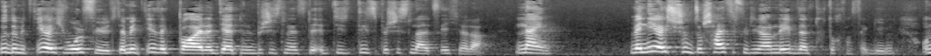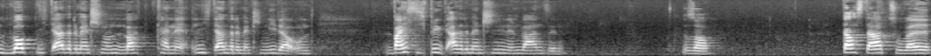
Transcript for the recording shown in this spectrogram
nur damit ihr euch wohlfühlt, damit ihr sagt, boah, die, hat ein beschissenes, die, die ist beschissener als ich, oder? Nein. Wenn ihr euch schon so scheiße fühlt in eurem Leben, dann tut doch was dagegen. Und mobbt nicht andere Menschen und macht keine, nicht andere Menschen nieder und weiß nicht, bringt andere Menschen in den Wahnsinn. So. Das dazu, weil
